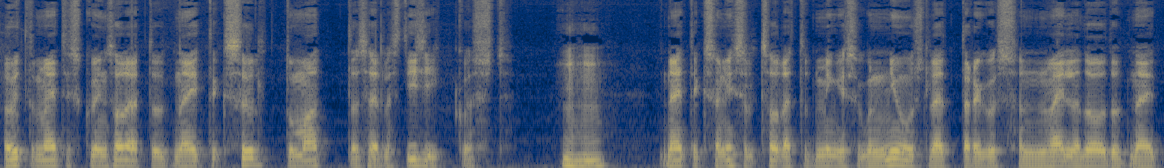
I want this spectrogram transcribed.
aga ütleme näiteks, kui on saadetud näiteks sõltumata sellest isikust mm, -hmm näiteks on lihtsalt saadetud mingisugune newsletter, kus on välja toodud neid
